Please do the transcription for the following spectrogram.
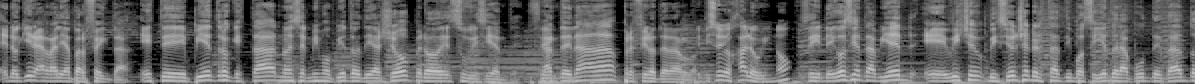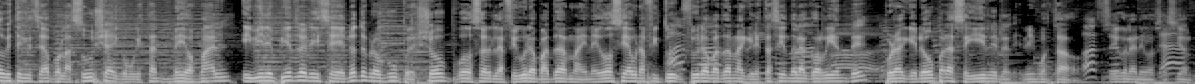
Eh, no quiere la realidad perfecta. Este Pietro que está no es el mismo Pietro que tenía yo, pero es suficiente. Sí. Ante nada, prefiero tenerlo. Episodio Halloween, ¿no? Sí, negocia también. Eh, Vision, Visión ya no está tipo siguiendo el apunte tanto, viste que se va por la suya y como que están medios mal. Y viene Pietro y le dice: No te preocupes, yo puedo ser la figura paterna. Y negocia una fitu- figura paterna que le está haciendo la corriente, la que no, para seguir en el, en el mismo estado. Sigue con la negociación.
